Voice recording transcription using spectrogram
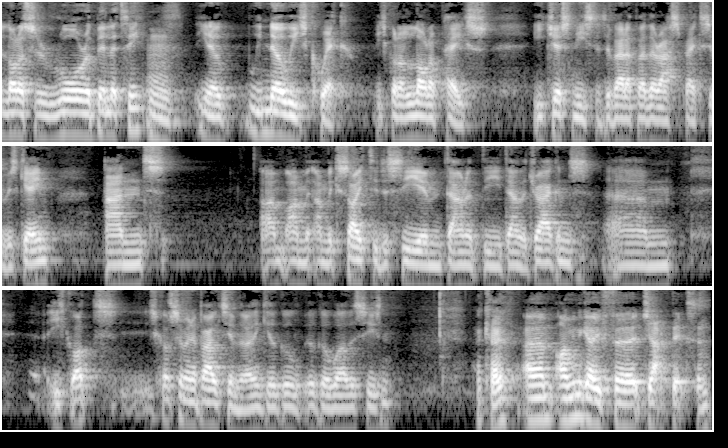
a lot of sort of raw ability. You know, we know he's quick. He's got a lot of pace. He just needs to develop other aspects of his game, and I'm I'm, I'm excited to see him down at the down the Dragons. Um, he's got he's got something about him that I think he'll go he'll go well this season. Okay, um, I'm going to go for Jack Dixon.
